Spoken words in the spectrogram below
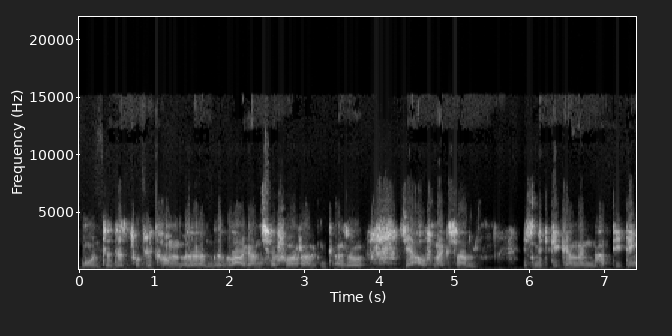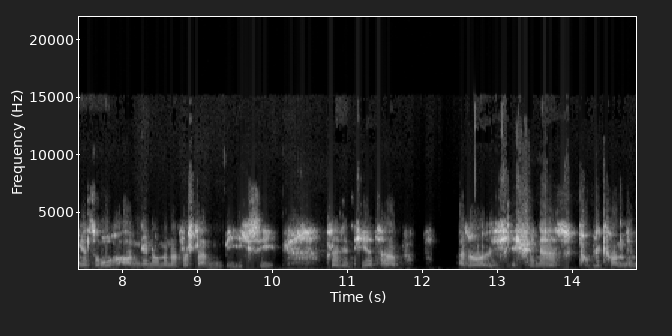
und das Publikum äh, war ganz hervorragend. Also sehr aufmerksam, ist mitgegangen, hat die Dinge so angenommen und verstanden, wie ich sie präsentiert habe. Also ich, ich finde das Publikum im,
